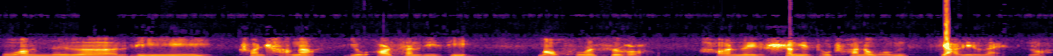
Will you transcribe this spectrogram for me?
我们那个离船厂啊有二三里地，冒活的时候，好像那个声音都传到我们家里来，是吧？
